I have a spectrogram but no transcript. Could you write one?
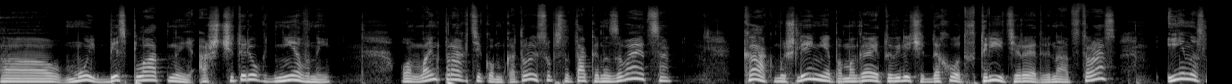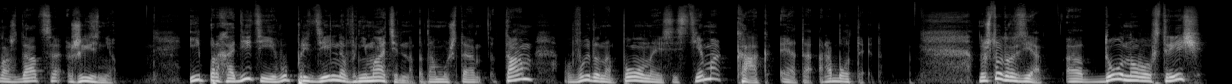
э, мой бесплатный, аж четырехдневный онлайн-практикум, который, собственно, так и называется «Как мышление помогает увеличить доход в 3-12 раз и наслаждаться жизнью» и проходите его предельно внимательно, потому что там выдана полная система, как это работает. Ну что, друзья, а, до новых встреч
